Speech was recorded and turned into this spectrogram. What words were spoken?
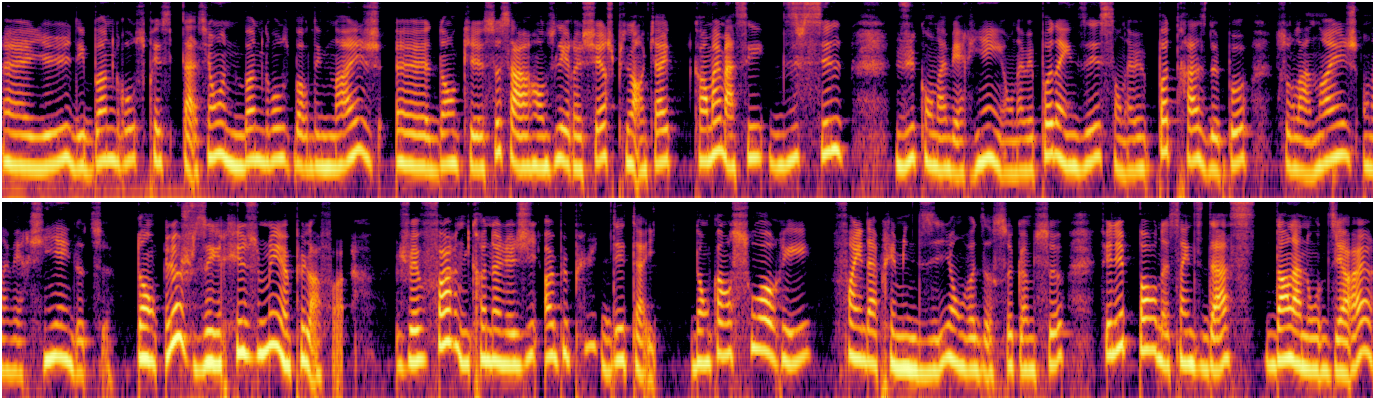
il y a eu des bonnes grosses précipitations, une bonne grosse bordée de neige. Euh, donc ça, ça a rendu les recherches puis l'enquête quand même assez difficile vu qu'on n'avait rien. On n'avait pas d'indices, on n'avait pas de traces de pas sur la neige, on n'avait rien de ça. Donc là, je vous ai résumé un peu l'affaire. je vais vous faire une chronologie un peu plus détaillée. Donc, en soirée, fin d'après-midi, on va dire ça comme ça, Philippe part de Saint-Didas dans la Naudière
